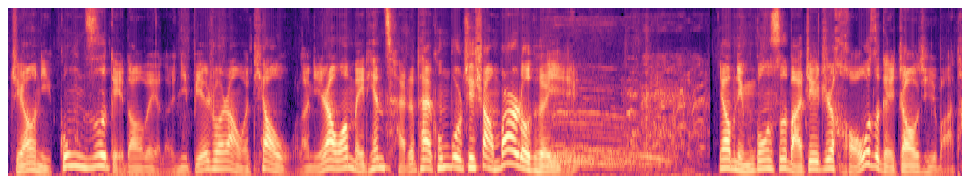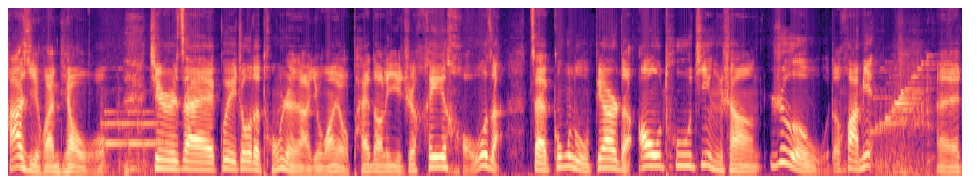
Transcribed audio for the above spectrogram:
只要你工资给到位了，你别说让我跳舞了，你让我每天踩着太空步去上班都可以。要不你们公司把这只猴子给招去吧，他喜欢跳舞。近日在贵州的铜仁啊，有网友拍到了一只黑猴子在公路边的凹凸镜上热舞的画面。呃，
